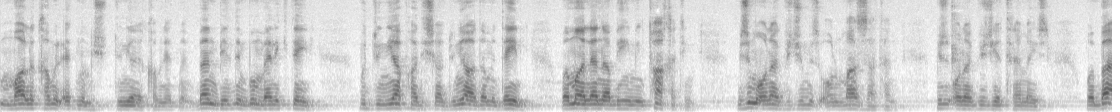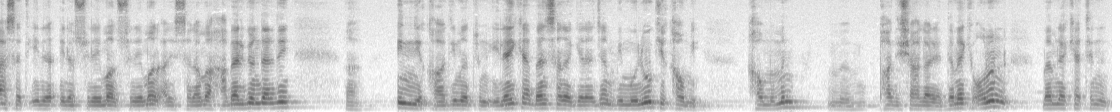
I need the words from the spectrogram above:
malı kabul etmemiş, dünyayı kabul etmemiş. Ben bildim bu melik değil. Bu dünya padişahı, dünya adamı değil. ve ma lena bihi min takatin. Bizim ona gücümüz olmaz zaten. Biz ona güç yetiremeyiz. Ve ba'aset ile, Süleyman. Süleyman Aleyhisselam'a haber gönderdi. İnni kadimetun ileyke ben sana geleceğim bir muluki kavmi. Kavmimin m, padişahları. Demek ki onun memleketinin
